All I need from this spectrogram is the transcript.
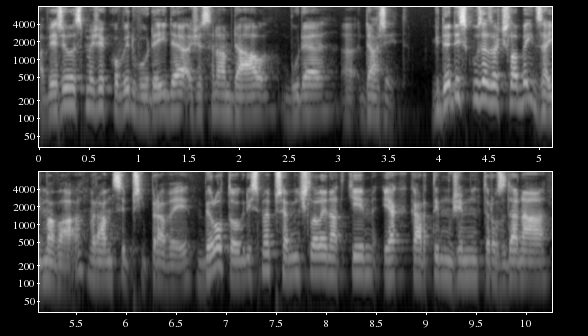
a věřili jsme, že covid odejde a že se nám dál bude uh, dařit. Kde diskuze začala být zajímavá v rámci přípravy, bylo to, když jsme přemýšleli nad tím, jak karty může mít rozdaná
